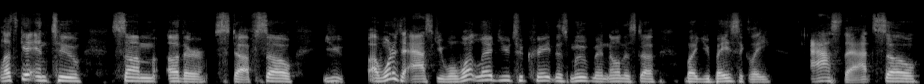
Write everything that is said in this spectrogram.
let's get into some other stuff. So you, I wanted to ask you, well, what led you to create this movement and all this stuff? But you basically asked that. So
